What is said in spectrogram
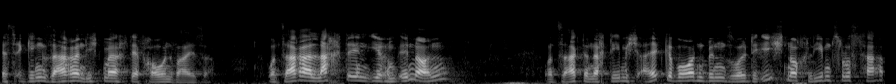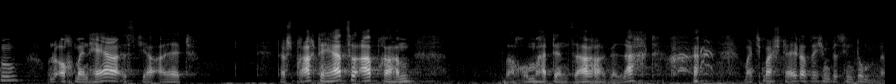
Es erging Sarah nicht mehr der Frauenweise. Und Sarah lachte in ihrem Innern und sagte, nachdem ich alt geworden bin, sollte ich noch Lebenslust haben und auch mein Herr ist ja alt. Da sprach der Herr zu Abraham, warum hat denn Sarah gelacht? Manchmal stellt er sich ein bisschen dumm, ne?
